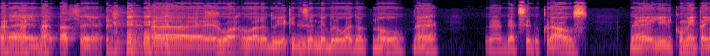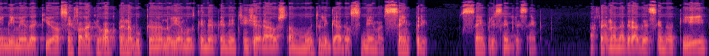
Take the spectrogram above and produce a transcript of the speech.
É, não tá certo. Uh, o, o Aranduí aqui dizendo, lembrou I Don't Know, né? É, deve ser do Kraus. Né? E ele comenta ainda emenda aqui, ó, sem falar que o rock pernambucano e a música independente em geral está muito ligado ao cinema, sempre, sempre, sempre, sempre. A Fernanda agradecendo aqui.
